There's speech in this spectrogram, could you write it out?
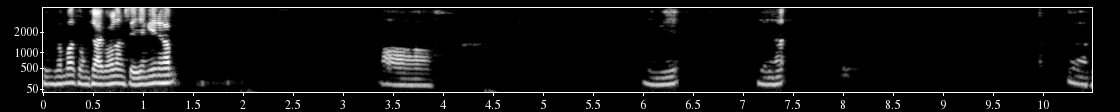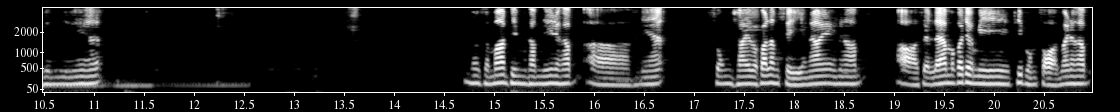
พิมพ์คำว่าทรงชัยพระพลังศรีอย่างนี้นะครับอ่าอย่างนี้นี่นะฮะ พิมพ์อย่างนี้ฮะเราสามารถพิมพ์คำนี้นะครับอ่าเนี่ยทรงชัยพระพลังศรีอย่างนี้นะครับอ่าเสร็จแล้วมันก็จะมีที่ผมสอนไว้นะครับ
